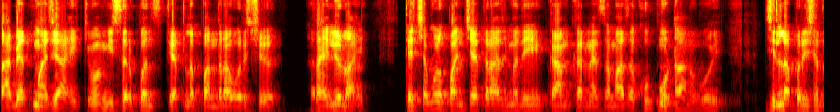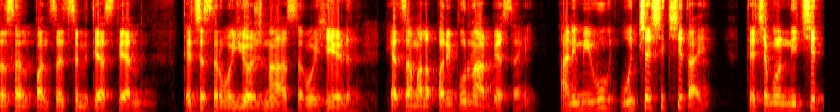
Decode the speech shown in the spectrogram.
ताब्यात माझ्या आहे किंवा मी सरपंच त्यातलं पंधरा वर्ष राहिलेलो आहे. त्याच्यामुळं पंचायत राजमध्ये काम करण्याचा माझा खूप मोठा अनुभव आहे. जिल्हा परिषद असेल पंचायत समिती असतील त्याच्या सर्व योजना सर्व हेड याचा मला परिपूर्ण अभ्यास आहे. आणि मी उ उच्च शिक्षित आहे. त्याच्यामुळे निश्चित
